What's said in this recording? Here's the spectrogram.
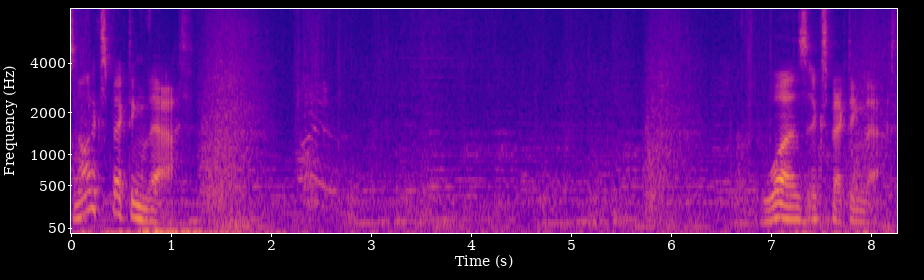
Was not expecting that. Was expecting that.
